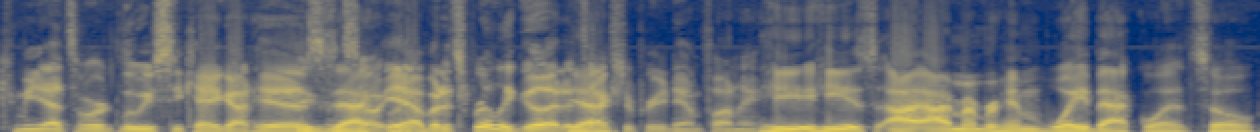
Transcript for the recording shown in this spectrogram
comedians. That's where Louis C.K. got his. Exactly. So, yeah, but it's really good. It's Yeah. actually pretty damn funny. He he is. I, I remember him way back when. So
